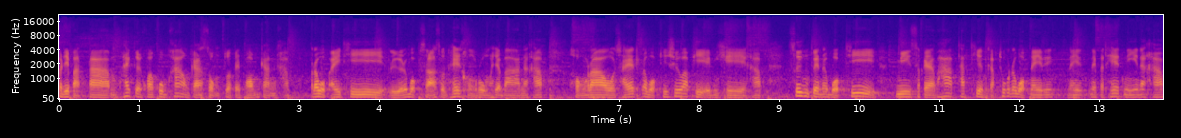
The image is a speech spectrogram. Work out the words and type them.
ปฏิบัติตาม ให้เกิดความคุ้มค่าของการส่งตรวจไปพร้อมกันครับ ระบบ IT หรือระบบสารสนเทศของโรงพยาบาลนะครับ ของเราใช้ระบบที่ชื่อว่า PMK ครับซึ่งเป็นระบบที่มีศักยภาพทัดเทียมกับทุกระบบในในในประเทศนี้นะครับ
